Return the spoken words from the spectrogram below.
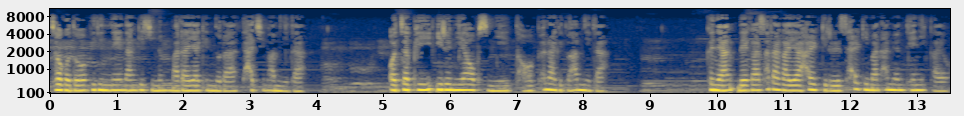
적어도 비린내 남기지는 말아야겠노라 다짐합니다. 어차피 이름이야 없으니 더 편하기도 합니다. 그냥 내가 살아가야 할 길을 살기만 하면 되니까요.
